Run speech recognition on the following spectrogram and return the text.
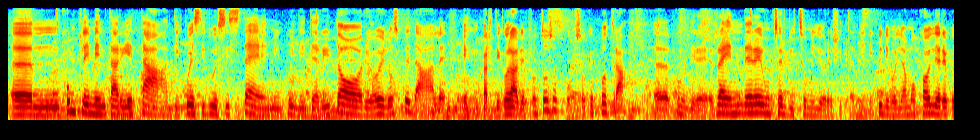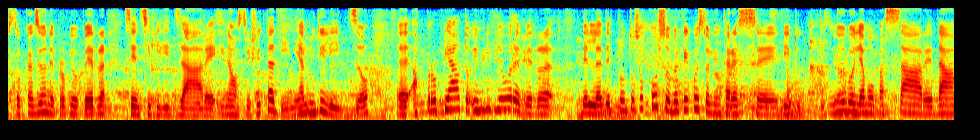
ehm, complementarietà di questi due sistemi, quindi territorio e l'ospedale e in particolare il pronto soccorso che potrà eh, dire, rendere un servizio migliore ai cittadini. Quindi vogliamo cogliere questa occasione proprio per sensibilizzare i nostri cittadini all'utilizzo eh, appropriato e migliore per, del, del, pronto soccorso perché questo è l'interesse di tutti. Noi vogliamo passare da,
